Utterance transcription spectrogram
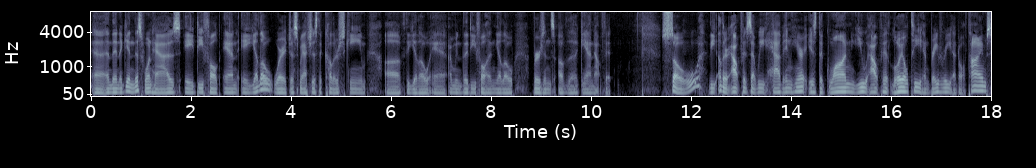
Uh, and then again this one has a default and a yellow where it just matches the color scheme of the yellow and i mean the default and yellow versions of the gan outfit so the other outfits that we have in here is the Guan Yu outfit, loyalty and bravery at all times.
